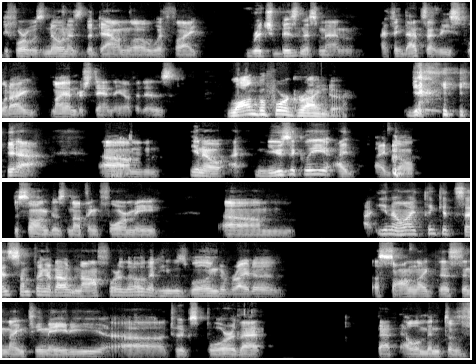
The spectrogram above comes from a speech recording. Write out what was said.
before it was known as the down low with like rich businessmen. I think that's at least what I my understanding of it is. Long before Grindr. yeah. Um, you know, I- musically, I I don't. the song does nothing for me. Um, you know, I think it says something about Knopfler though that he was willing to write a a song like this in 1980 uh, to explore that that element of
